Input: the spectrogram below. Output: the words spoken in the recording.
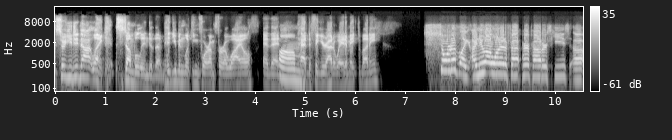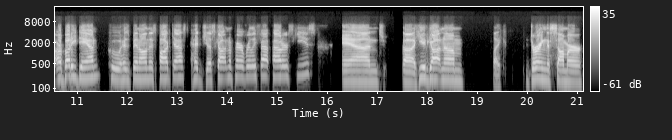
So you did not like stumble into them. Had you been looking for them for a while and then um, had to figure out a way to make the money? Sort of like I knew I wanted a fat pair of powder skis. Uh, our buddy Dan, who has been on this podcast, had just gotten a pair of really fat powder skis, and uh, he had gotten them like during the summer,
